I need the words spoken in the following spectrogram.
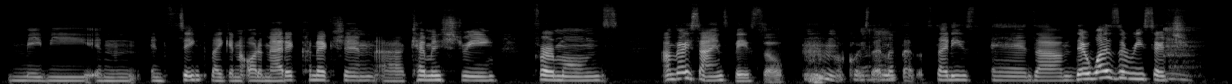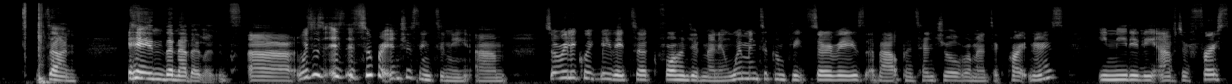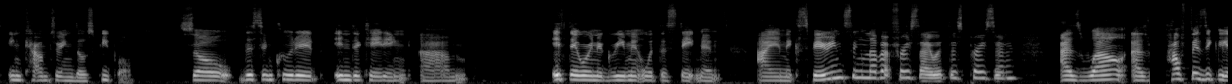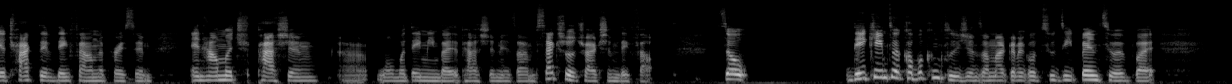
maybe in instinct, like an automatic connection, uh, chemistry, pheromones. I'm very science based, so of course mm-hmm. I looked at the studies, and um, there was a research done in the Netherlands, uh, which is it's, super interesting to me. Um, so really quickly, they took 400 men and women to complete surveys about potential romantic partners immediately after first encountering those people. So this included indicating um, if they were in agreement with the statement, "I am experiencing love at first sight with this person," as well as how physically attractive they found the person and how much passion uh, well, what they mean by the passion is um, sexual attraction they felt. So they came to a couple conclusions. I'm not going to go too deep into it, but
